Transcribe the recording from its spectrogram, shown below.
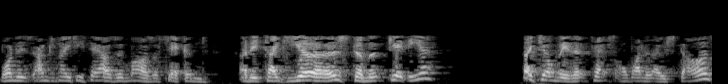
what is 180,000 miles a second and it takes years to get here. They tell me that perhaps on one of those stars,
